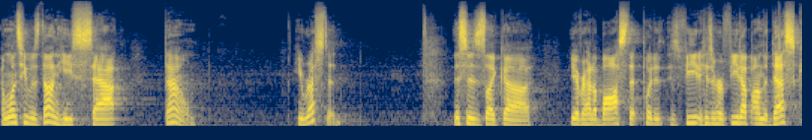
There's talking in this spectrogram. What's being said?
And once he was done, he sat down. He rested. This is like uh, you ever had a boss that put his, feet, his or her feet up on the desk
